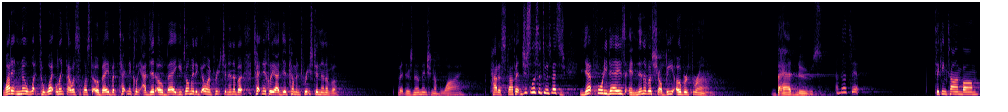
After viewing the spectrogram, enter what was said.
Well, I didn't know what to what length I was supposed to obey, but technically I did obey. You told me to go and preach to Nineveh. Technically, I did come and preach to Nineveh but there's no mention of why, how to stop it. Just listen to his message. Yet 40 days and Nineveh shall be overthrown. Bad news. And that's it. Ticking time bomb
